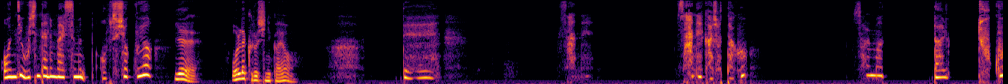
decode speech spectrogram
언제 오신다는 말씀은 없으셨고요? 예, 원래 그러시니까요. 네. 산에 산에 가셨다고? 설마 날 두고?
